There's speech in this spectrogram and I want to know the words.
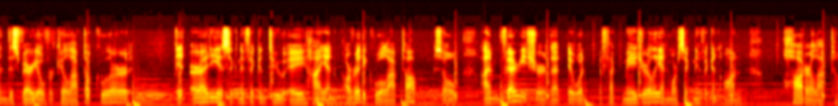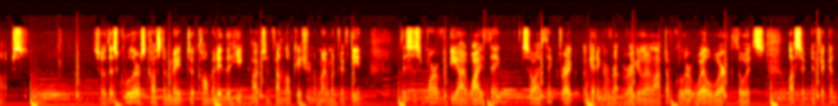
and this very overkill laptop cooler, it already is significant to a high-end already cool laptop, so I'm very sure that it would affect majorly and more significant on hotter laptops. So this cooler is custom made to accommodate the heat pipes and fan location of my Omen 15. This is more of a DIY thing, so I think getting a re regular laptop cooler will work, though it's less significant.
